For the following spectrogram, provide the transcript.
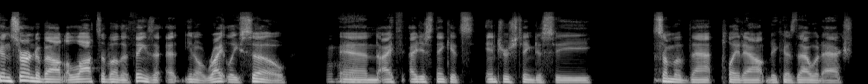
concerned about lots of other things, uh, you know, rightly so. Mhm. And I, th- I just think it's interesting to see some of that played out because that would actually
